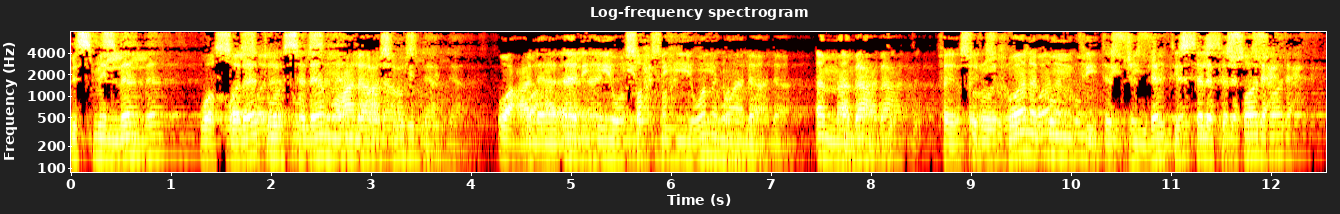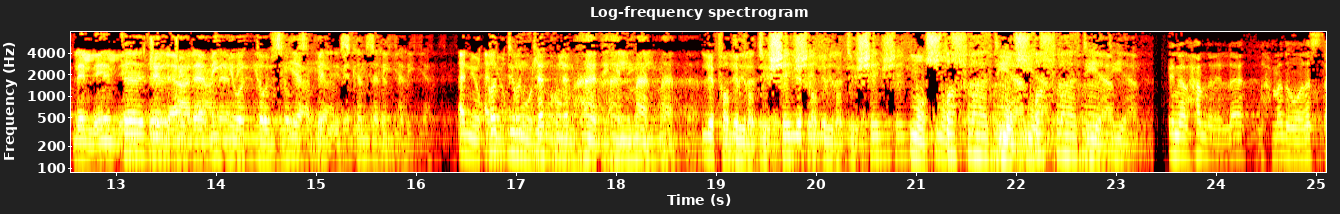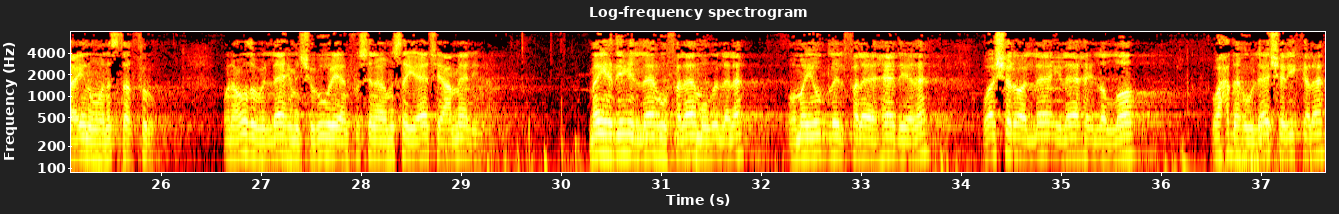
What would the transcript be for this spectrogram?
بسم الله والصلاة والسلام على رسول الله وعلى آله وصحبه ومن والاه. أما بعد فيسر إخوانكم في تسجيلات السلف الصالح للإنتاج الإعلامي والتوزيع بالإسكندرية. أن يقدموا لكم هذه المادة لفضيلة الشيخ فضيلة الشيخ مصطفى دياب. مصطفى دياب. إن الحمد لله نحمده ونستعينه ونستغفره ونعوذ بالله من شرور أنفسنا ومن سيئات أعمالنا. من يهده الله فلا مضل له ومن يضلل فلا هادي له وأشهد أن لا إله إلا الله وحده لا شريك له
